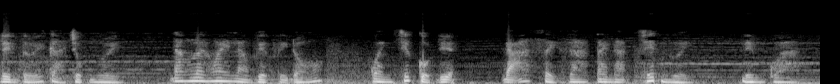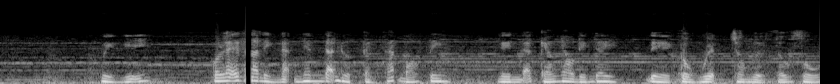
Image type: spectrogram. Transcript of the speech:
lên tới cả chục người đang loay hoay làm việc gì đó quanh chiếc cột điện đã xảy ra tai nạn chết người đêm qua. Huy nghĩ có lẽ gia đình nạn nhân đã được cảnh sát báo tin nên đã kéo nhau đến đây để cầu nguyện cho người xấu số.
